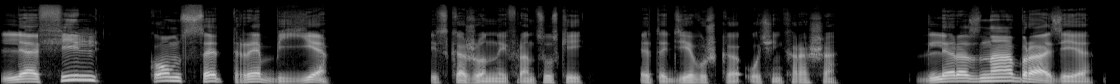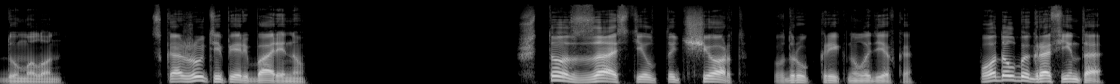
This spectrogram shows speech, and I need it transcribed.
«Ля филь ком се требье», искаженный французский, эта девушка очень хороша. «Для разнообразия», — думал он. «Скажу теперь барину». «Что за стил ты, черт!» — вдруг крикнула девка. «Подал бы графин-то!»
